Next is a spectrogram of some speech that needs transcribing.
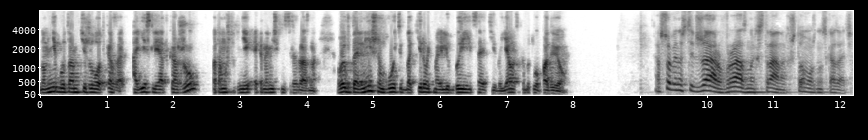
Но мне будет там тяжело отказать. А если я откажу, потому что это не экономически несообразно, вы в дальнейшем будете блокировать мои любые инициативы. Я вас как будто подвел. Особенности GR в разных странах, что можно сказать?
